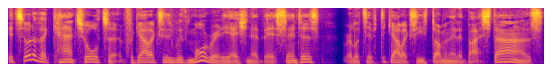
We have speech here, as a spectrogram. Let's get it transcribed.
it's sort of a catch all term for galaxies with more radiation at their centres relative to galaxies dominated by stars,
